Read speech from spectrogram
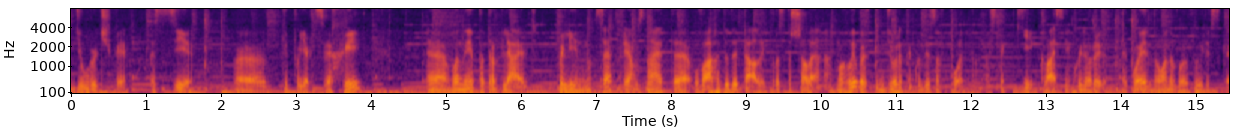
дюрочки, ось ці, е, типу, як цвяхи, е, вони потрапляють. Блін, ну це прям, знаєте, увага до деталей, просто шалена. Могли би впіндюрити куди завгодно. Ось такі класні кольори такої неонової вивіски.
